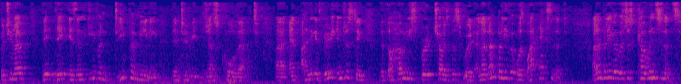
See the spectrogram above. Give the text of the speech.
But you know, there, there is an even deeper meaning than to be just called out. Uh, and I think it's very interesting that the Holy Spirit chose this word, and I don't believe it was by accident. I don't believe it was just coincidence.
